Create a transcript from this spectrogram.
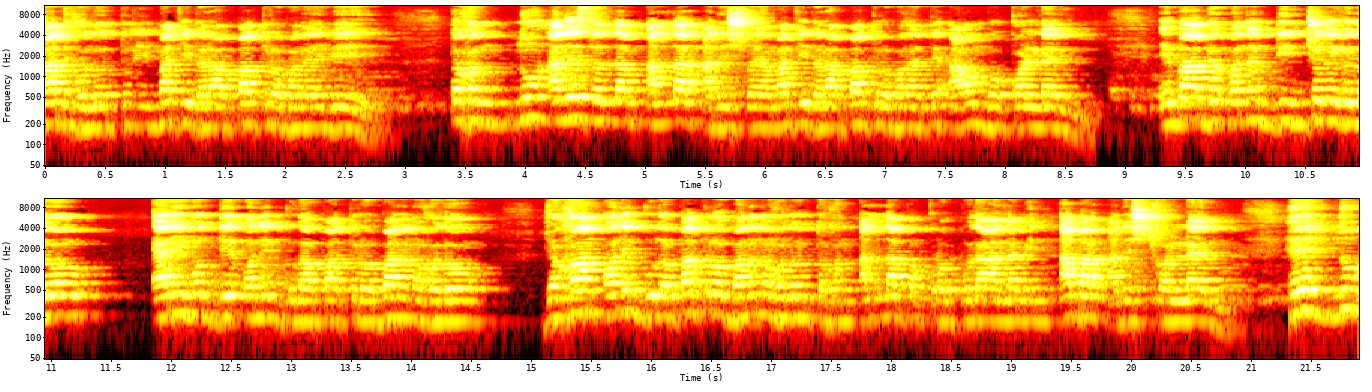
কাজ হলো তুমি মাটি দ্বারা পাত্র বানাইবে। তখন নূহ আলাইহিস সালাম আল্লাহর আদেশ পায়া মাটি ধরা পাত্র বানাতে আরম্ভ করলেন। এভাবে অনেক দিন চলে গেল, এরই মধ্যে অনেকগুলো পাত্র বানানো হলো। যখন অনেকগুলো পাত্র বানানো হলো, তখন আল্লাহ পাক রব্বুল আলামিন আবার আদেশ করলেন, হে নূহ,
